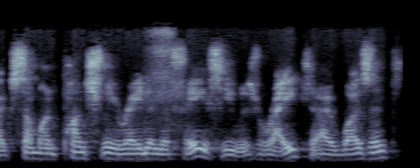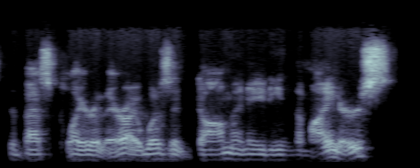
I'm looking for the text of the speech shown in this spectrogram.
like someone punched me right in the face. He was right. I wasn't the best player there. I wasn't dominating the minors.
